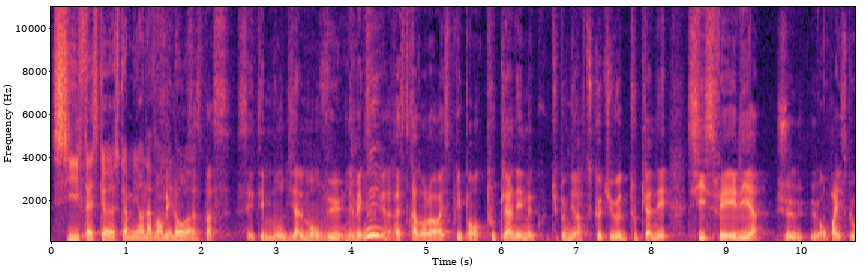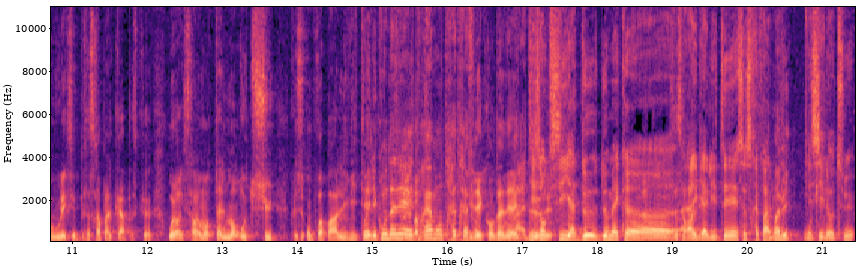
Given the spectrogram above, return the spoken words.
s'il fait ce qu'a ce mis en avant Melo. Ça euh, se passe. Ça a été mondialement vu. Les mecs, ça restera dans leur esprit pendant toute l'année. Mais tu peux me dire ce que tu veux de toute l'année. S'il se fait élire, je, on parie ce que vous voulez, que ça ne sera pas le cas, parce que, ou alors il sera vraiment tellement au-dessus qu'on ne pourra pas l'éviter. il est condamné à être vraiment très très fort. Il est condamné à bah, disons que s'il y a deux, deux mecs euh, à égalité, ce ne serait pas lui. Mais s'il est au-dessus.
